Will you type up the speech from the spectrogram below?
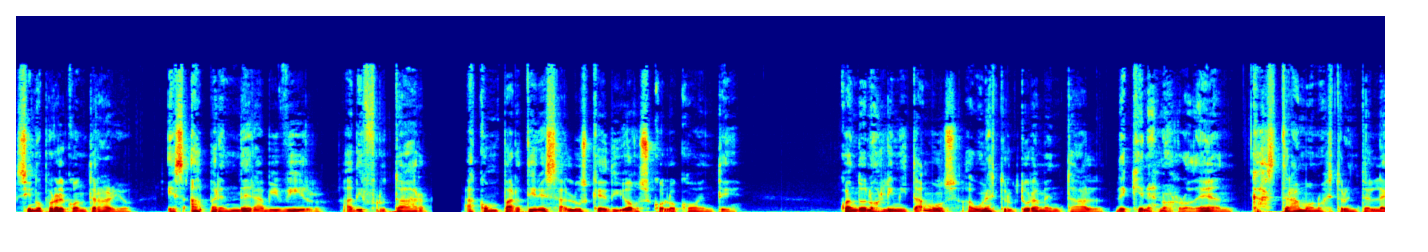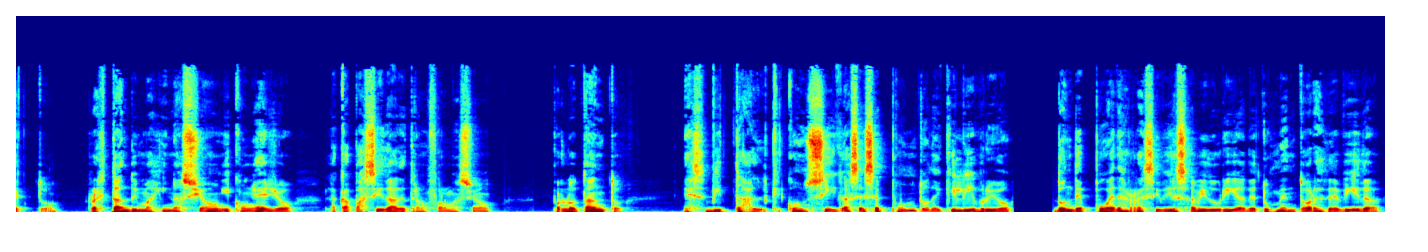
sino por el contrario, es aprender a vivir, a disfrutar, a compartir esa luz que Dios colocó en ti. Cuando nos limitamos a una estructura mental de quienes nos rodean, castramos nuestro intelecto, restando imaginación y con ello la capacidad de transformación. Por lo tanto, es vital que consigas ese punto de equilibrio donde puedes recibir sabiduría de tus mentores de vida,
